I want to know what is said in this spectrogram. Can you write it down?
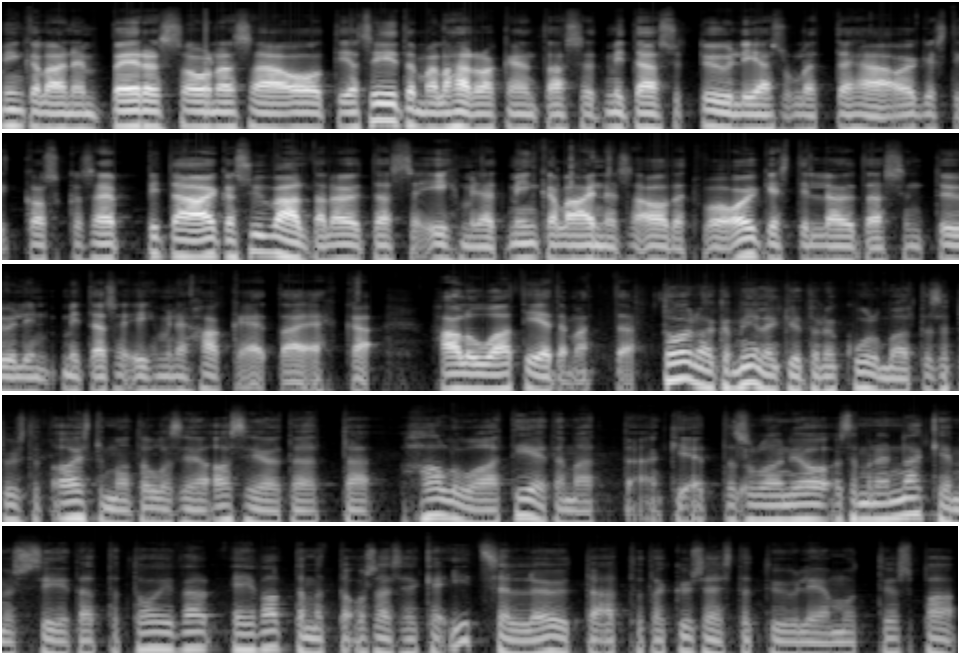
minkälainen persona sä oot, ja siitä mä lähden rakentamaan se, että mitä tyyliä sulle tehdään oikeasti, koska se pitää aika syvältä löytää se ihminen, että minkälainen sä oot, että voi oikeasti löytää sen tyylin, mitä se ihminen hakee, tai ehkä haluaa tietämättä. Toi on aika mielenkiintoinen kulma, että sä pystyt aistamaan tällaisia asioita, että haluaa tietämättäänkin, että sulla on jo semmoinen näkemys siitä, että toi ei välttämättä osaisi ehkä itse löytää tuota kyseistä tyyliä, mutta jospa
